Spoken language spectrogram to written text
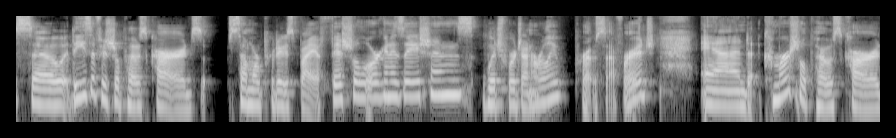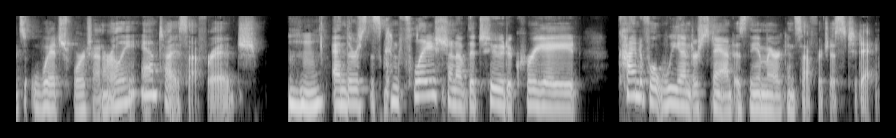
So these official postcards, some were produced by official organizations, which were generally pro suffrage, and commercial postcards, which were generally anti suffrage. Mm-hmm. And there's this conflation of the two to create kind of what we understand as the American suffragists today.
